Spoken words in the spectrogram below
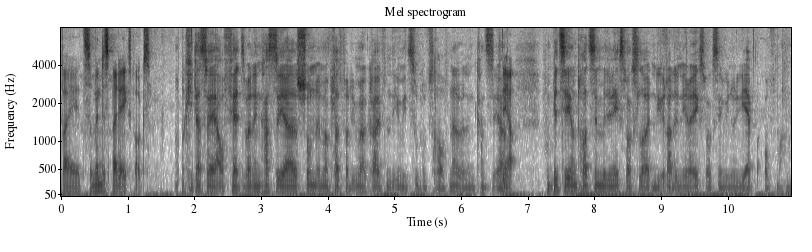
bei zumindest bei der Xbox. Okay, das wäre ja auch fett, weil dann hast du ja schon immer plattformübergreifend irgendwie Zugriff drauf, ne? Weil dann kannst du ja, Ja. vom PC und trotzdem mit den Xbox-Leuten, die gerade in ihrer Xbox irgendwie nur die App aufmachen.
